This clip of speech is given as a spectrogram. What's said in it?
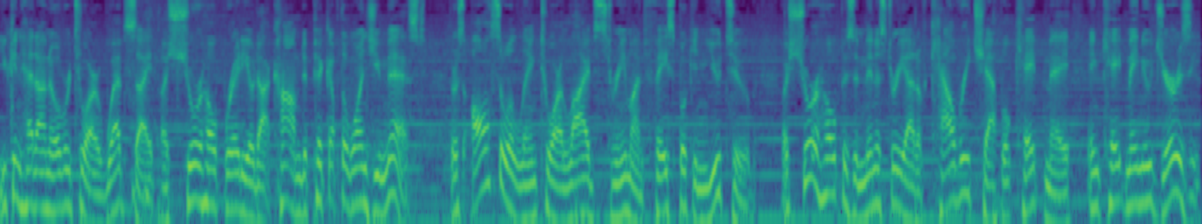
You can head on over to our website, ASureHopeRadio.com, to pick up the ones you missed. There's also a link to our live stream on Facebook and YouTube. A Sure Hope is a ministry out of Calvary Chapel, Cape May, in Cape May, New Jersey.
